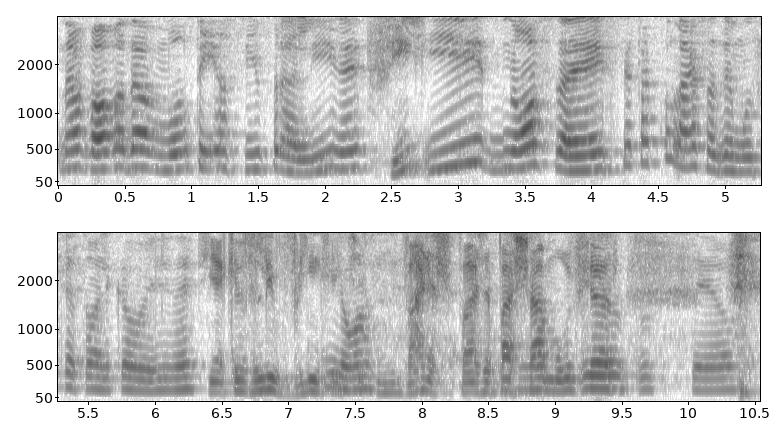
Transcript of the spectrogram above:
na palma da mão, tem a cifra ali, né? Sim. E, nossa, é espetacular fazer música católica hoje, né? Tinha aqueles livrinhos que Nossa. tinha com várias páginas para achar a Meu música. Deus do céu.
